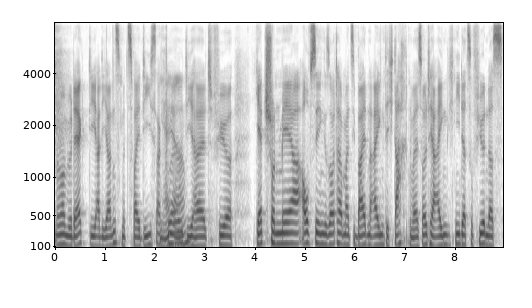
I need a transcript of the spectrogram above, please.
Wenn man bedenkt, die Allianz mit zwei Ds aktuell, ja. die halt für jetzt schon mehr Aufsehen gesorgt haben, als die beiden eigentlich dachten, weil es sollte ja eigentlich nie dazu führen, dass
